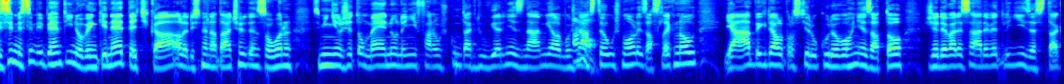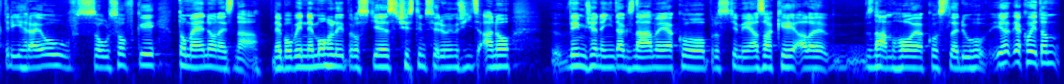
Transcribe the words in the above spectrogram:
Ty si myslím i během té novinky, ne teďka, ale když jsme natáčeli ten souhrn, zmínil, že to jméno není fanouškům tak důvěrně známý, ale možná Ano. jste ho už mohli zaslechnout. Já bych dal prostě ruku do ohně za to, že 99 lidí ze 100, kteří hrajou v Soulsovky, to jméno nezná. Nebo by nemohli prostě s čistým svědomím říct, ano, vím, že není tak známý jako prostě Miyazaki, ale znám ho, jako sledu ho. Je, jako je to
